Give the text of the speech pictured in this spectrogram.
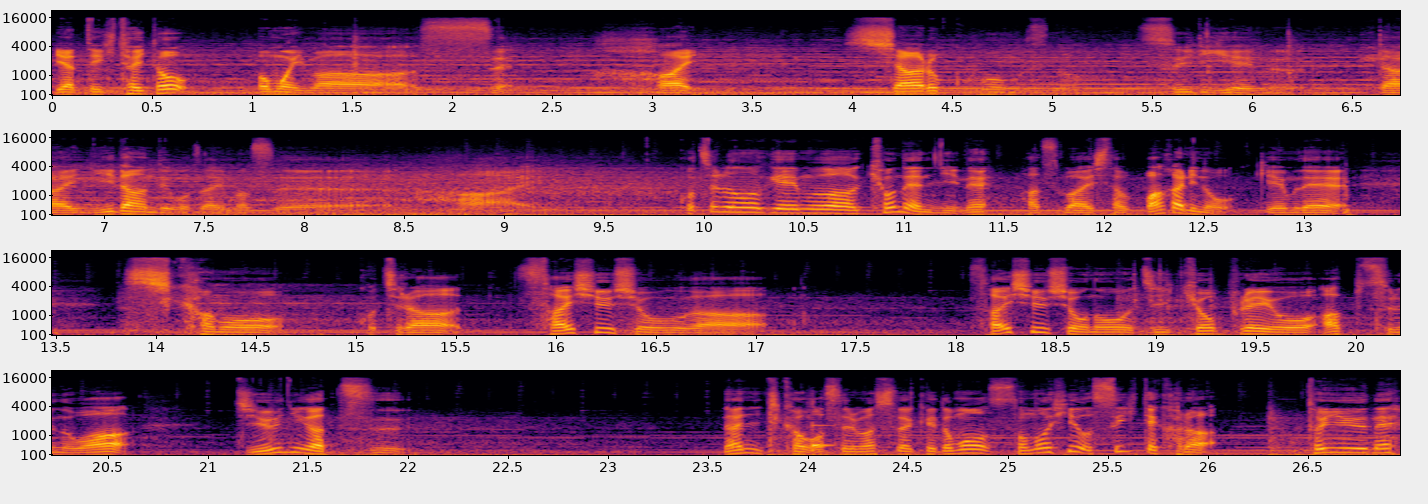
やっていきたいと思います。はい。シャーロック・ホームズの推理ゲーム第2弾でございます。はい。こちらのゲームは去年にね発売したばかりのゲームでしかもこちら最終章が最終章の実況プレイをアップするのは12月何日か忘れましたけどもその日を過ぎてからというね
